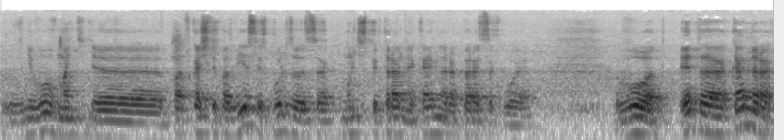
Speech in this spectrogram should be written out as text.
в него в, э, в качестве подвеса используется мультиспектральная камера PRS Sequoia. Вот. Эта камера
